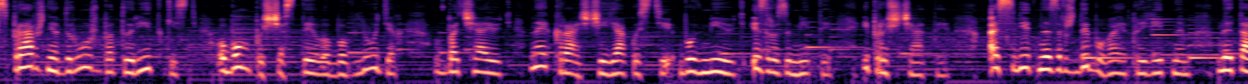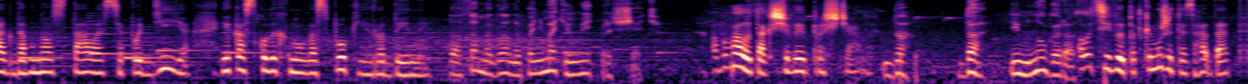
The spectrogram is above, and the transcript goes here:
Справжня дружба то рідкість, обом пощастило, бо в людях вбачають найкращі якості, бо вміють і зрозуміти, і прощати. А світ не завжди буває привітним. Не так давно сталася подія, яка сколихнула спокій родини. Да, самое главное понимать и уметь прощать. А бувало так, що ви прощали. Да, да, и много раз. А оці випадки можете згадати?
